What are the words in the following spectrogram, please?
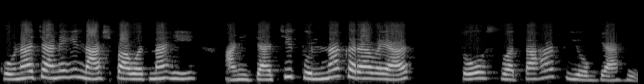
कोणाच्यानेही नाश पावत नाही आणि ज्याची तुलना करावयास तो स्वतःच योग्य आहे.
